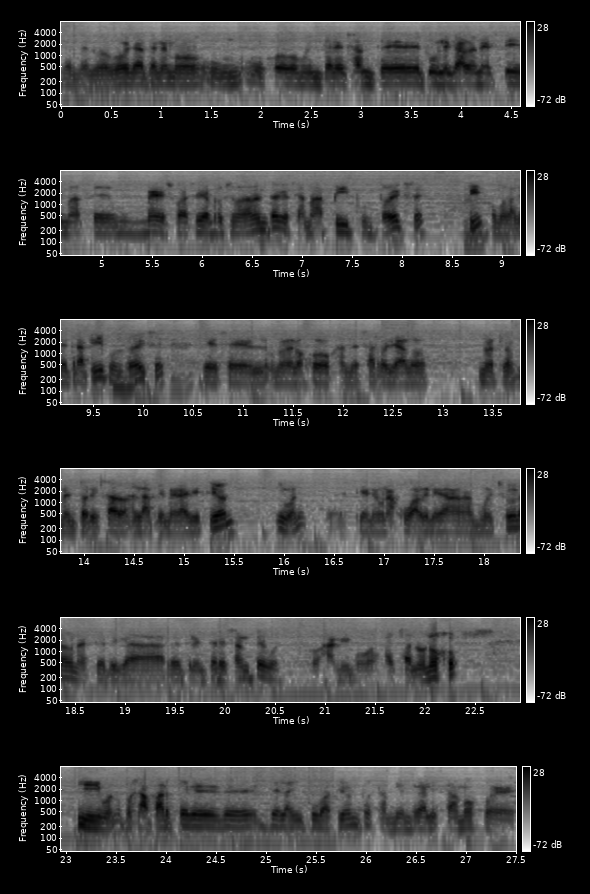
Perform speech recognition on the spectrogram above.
desde luego ya tenemos un, juego muy interesante publicado en Steam hace un mes o así aproximadamente que se llama pi.exe, pi como la letra pi.exe, que es el, uno de los juegos que han desarrollado nuestros mentorizados en la primera edición y bueno, pues tiene una jugabilidad muy chula, una estética retro interesante, bueno, os animo a echarle un ojo. Y bueno, pues aparte de, la incubación, pues también realizamos, pues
